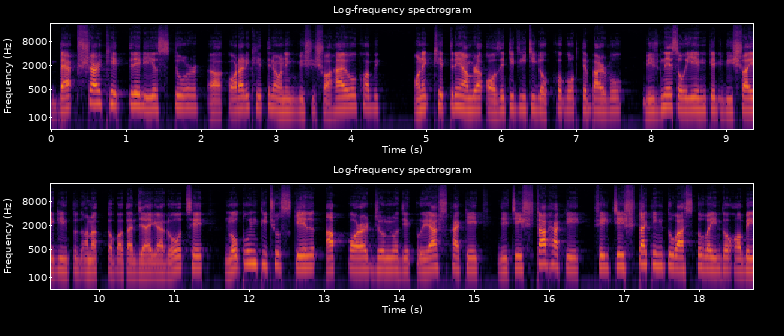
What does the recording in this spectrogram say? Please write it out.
ব্যবসার ক্ষেত্রে রিস্টোর করার ক্ষেত্রে অনেক বেশি সহায়ক হবে। অনেক ক্ষেত্রে আমরা পজিটিভিটি লক্ষ্য করতে পারব। বিজনেস ওরিয়েন্টেড বিষয়ে কিন্তু ধনাত্মকতার জায়গা রয়েছে। নতুন কিছু স্কেল আপ করার জন্য যে প্রয়াস থাকে, যে চেষ্টা থাকে, সেই চেষ্টা কিন্তু বাস্তবায়িত হবে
